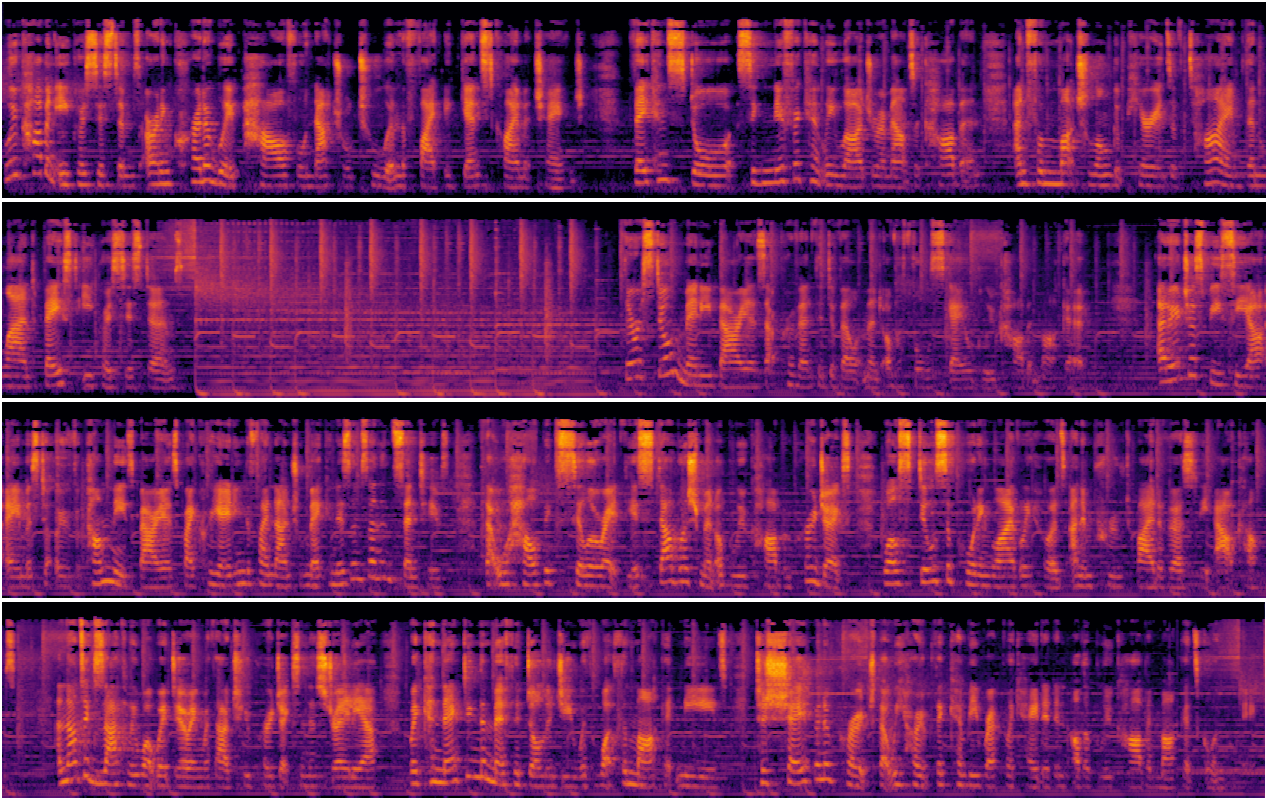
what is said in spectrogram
Blue carbon ecosystems are an incredibly powerful natural tool in the fight against climate change. They can store significantly larger amounts of carbon and for much longer periods of time than land based ecosystems. There are still many barriers that prevent the development of a full scale blue carbon market. At HSBC, our aim is to overcome these barriers by creating the financial mechanisms and incentives that will help accelerate the establishment of blue carbon projects while still supporting livelihoods and improved biodiversity outcomes. And that's exactly what we're doing with our two projects in Australia. We're connecting the methodology with what the market needs to shape an approach that we hope that can be replicated in other blue carbon markets globally.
